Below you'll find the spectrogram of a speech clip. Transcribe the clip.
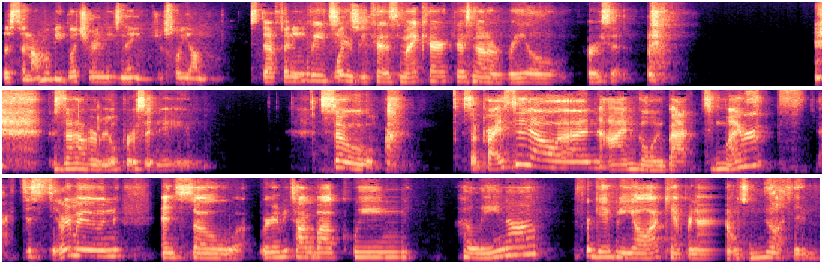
Listen, I'm gonna be butchering these names just so y'all know. Stephanie, movie too because my character is not a real person. Does not have a real person name. So, surprise to no one, I'm going back to my roots, back to Sailor Moon. And so we're gonna be talking about Queen Helena. Forgive me, y'all. I can't pronounce nothing.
